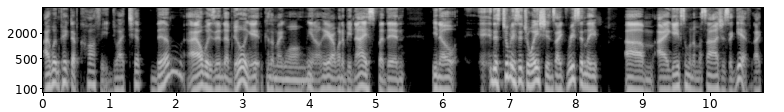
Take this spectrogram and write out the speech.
I went and picked up coffee. Do I tip them? I always end up doing it because I'm like, well, Mm. you know, here I want to be nice, but then, you know, eh, there's too many situations. Like recently, um, I gave someone a massage as a gift. Like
